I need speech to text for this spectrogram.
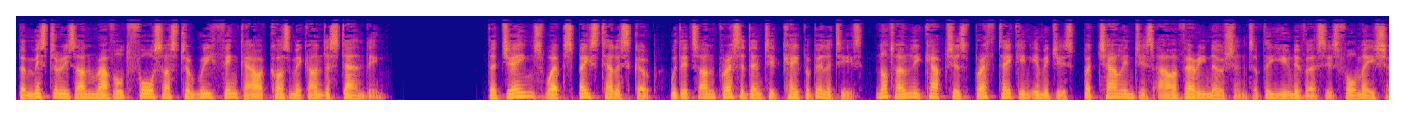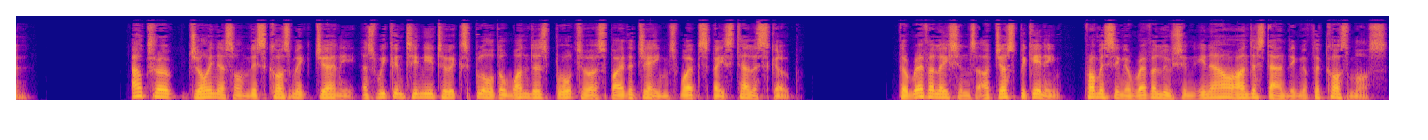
the mysteries unraveled force us to rethink our cosmic understanding. The James Webb Space Telescope, with its unprecedented capabilities, not only captures breathtaking images but challenges our very notions of the universe's formation. Outro, join us on this cosmic journey as we continue to explore the wonders brought to us by the James Webb Space Telescope. The revelations are just beginning, promising a revolution in our understanding of the cosmos.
